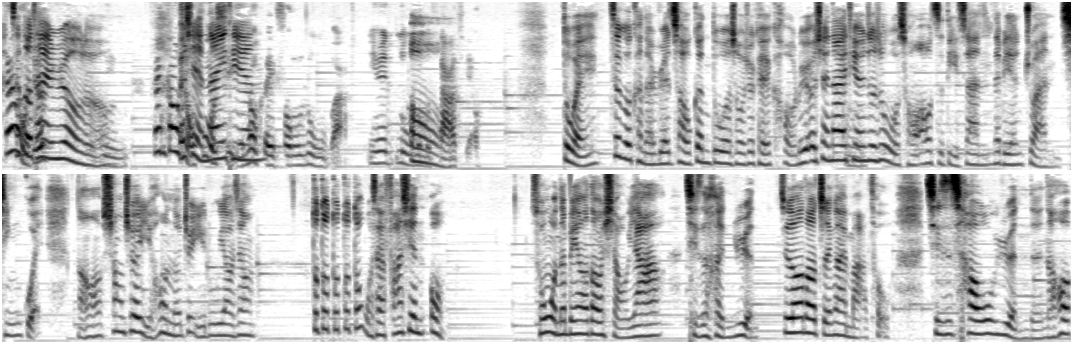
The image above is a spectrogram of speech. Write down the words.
真的太热了。嗯，但高雄那一天以后可以封路吧，因为路那么大条。对，这个可能人潮更多的时候就可以考虑。而且那一天就是我从奥子底站那边转轻轨，然后上车以后呢，就一路要这样，嘟嘟嘟嘟嘟，我才发现哦，从我那边要到小鸭其实很远。就要到真爱码头，其实超远的。然后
